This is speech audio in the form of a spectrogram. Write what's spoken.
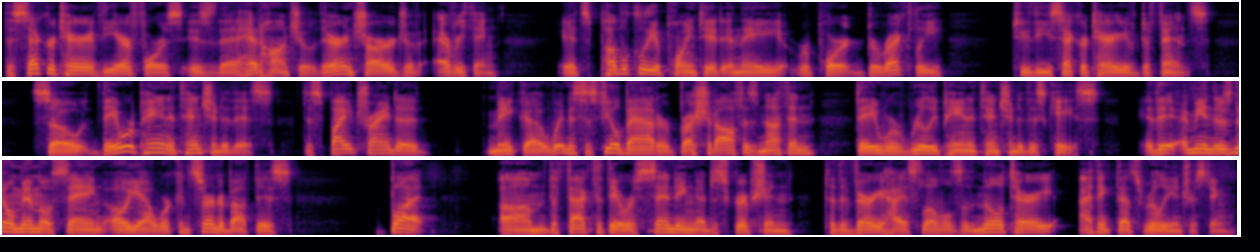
The Secretary of the Air Force is the head honcho, they're in charge of everything. It's publicly appointed and they report directly to the Secretary of Defense. So they were paying attention to this. Despite trying to make uh, witnesses feel bad or brush it off as nothing, they were really paying attention to this case. They, I mean, there's no memo saying, oh, yeah, we're concerned about this. But um, the fact that they were sending a description to the very highest levels of the military, I think that's really interesting.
